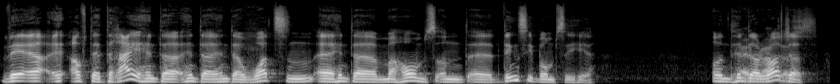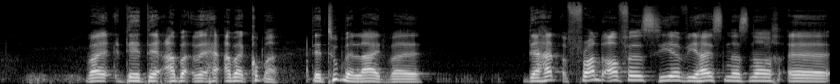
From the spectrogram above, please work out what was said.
wäre er äh, auf der 3 hinter, hinter, hinter Watson, äh, hinter Mahomes und äh, Dingsy Bumsy hier. Und hinter Rogers. Weil der, der, aber, aber guck mal, der tut mir leid, weil der hat Front Office hier, wie heißt denn das noch? Äh,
